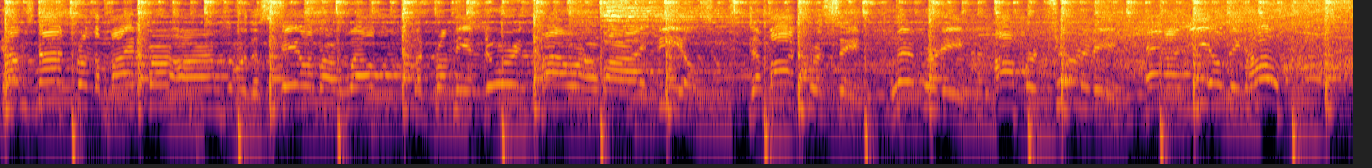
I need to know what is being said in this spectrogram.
comes not from the might of our arms or the scale of our wealth, but from the enduring power of our ideals democracy, liberty, opportunity, and unyielding hope.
